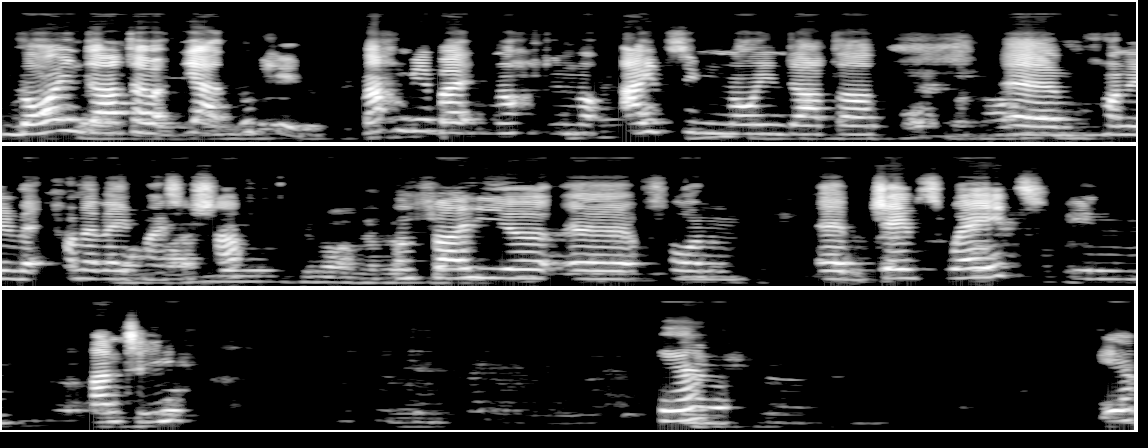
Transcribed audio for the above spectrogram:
Neuen Data, ja, okay. Machen wir bald noch den einzigen neuen Data ähm, von, den, von der Weltmeisterschaft. Und zwar hier äh, von äh, James Wade gegen Hunting. Ja. Ja.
